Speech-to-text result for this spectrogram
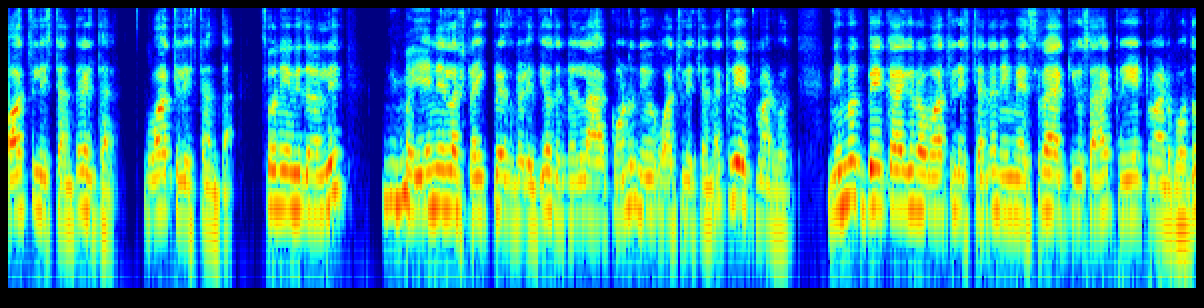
ವಾಚ್ ಲಿಸ್ಟ್ ಅಂತ ಹೇಳ್ತಾರೆ. ವಾಚ್ ಲಿಸ್ಟ್ ಅಂತ. ಸೊ ನೀವು ಇದರಲ್ಲಿ ನಿಮ್ಮ ಏನೆಲ್ಲ ಸ್ಟ್ರೈಕ್ ಪ್ರೈಸ್ ಗಳಿದೆಯೋ ಅದನ್ನೆಲ್ಲ ಹಾಕೊಂಡು ನೀವು ವಾಚ್ ಲಿಸ್ಟ್ ಅನ್ನ ಕ್ರಿಯೇಟ್ ಮಾಡ್ಬೋದು. ನಿಮಗೆ ಬೇಕಾಗಿರೋ ವಾಚ್ ಲಿಸ್ಟ್ ಅನ್ನ ನಿಮ್ಮ ಹೆಸರು ಹಾಕಿಯೂ ಸಹ ಕ್ರಿಯೇಟ್ ಮಾಡ್ಬೋದು.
